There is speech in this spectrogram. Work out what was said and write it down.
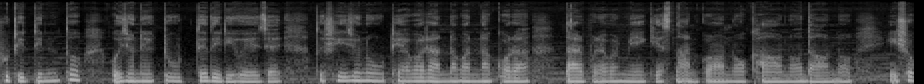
ছুটির দিন, তো ওই জন্য একটু উঠতে দেরি হয়ে যায়। তো সেই জন্য উঠে আবার রান্না বান্না করা, তারপরে আবার মেয়েকে স্নান করানো, খাওয়ানো, দাওয়ানো এইসব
